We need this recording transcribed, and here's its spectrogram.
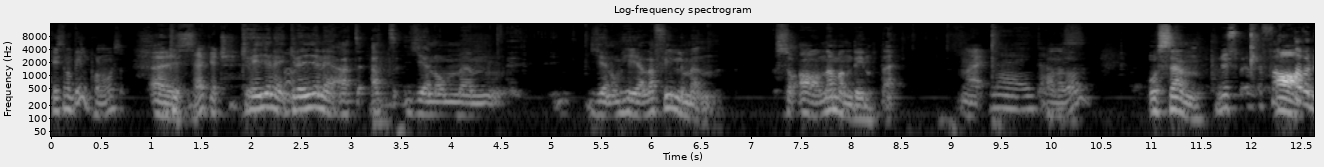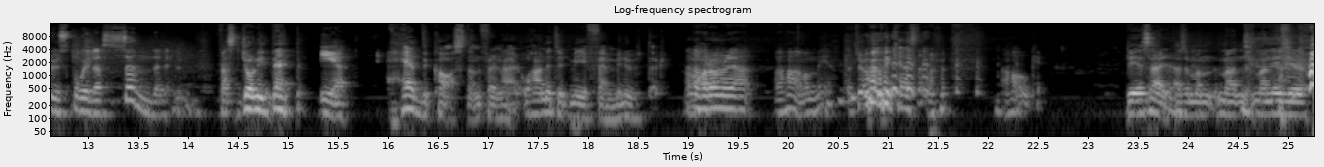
Finns det någon bild på honom också? Eh, säkert. Grejen är, grejen är att, att genom, ehm, genom hela filmen så anar man det inte. Nej. Nej, inte Han alls. var? Och sen, Nu, sp- fatta Ja. vad du spoilar sönder nu. fast Johnny Depp är headcasten för den här och han är typ med i fem minuter. Eller har de redan... Jaha, han var med. Jag tror han var castad. Jaha, okej. Det är så här, alltså man, man, man är ju...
